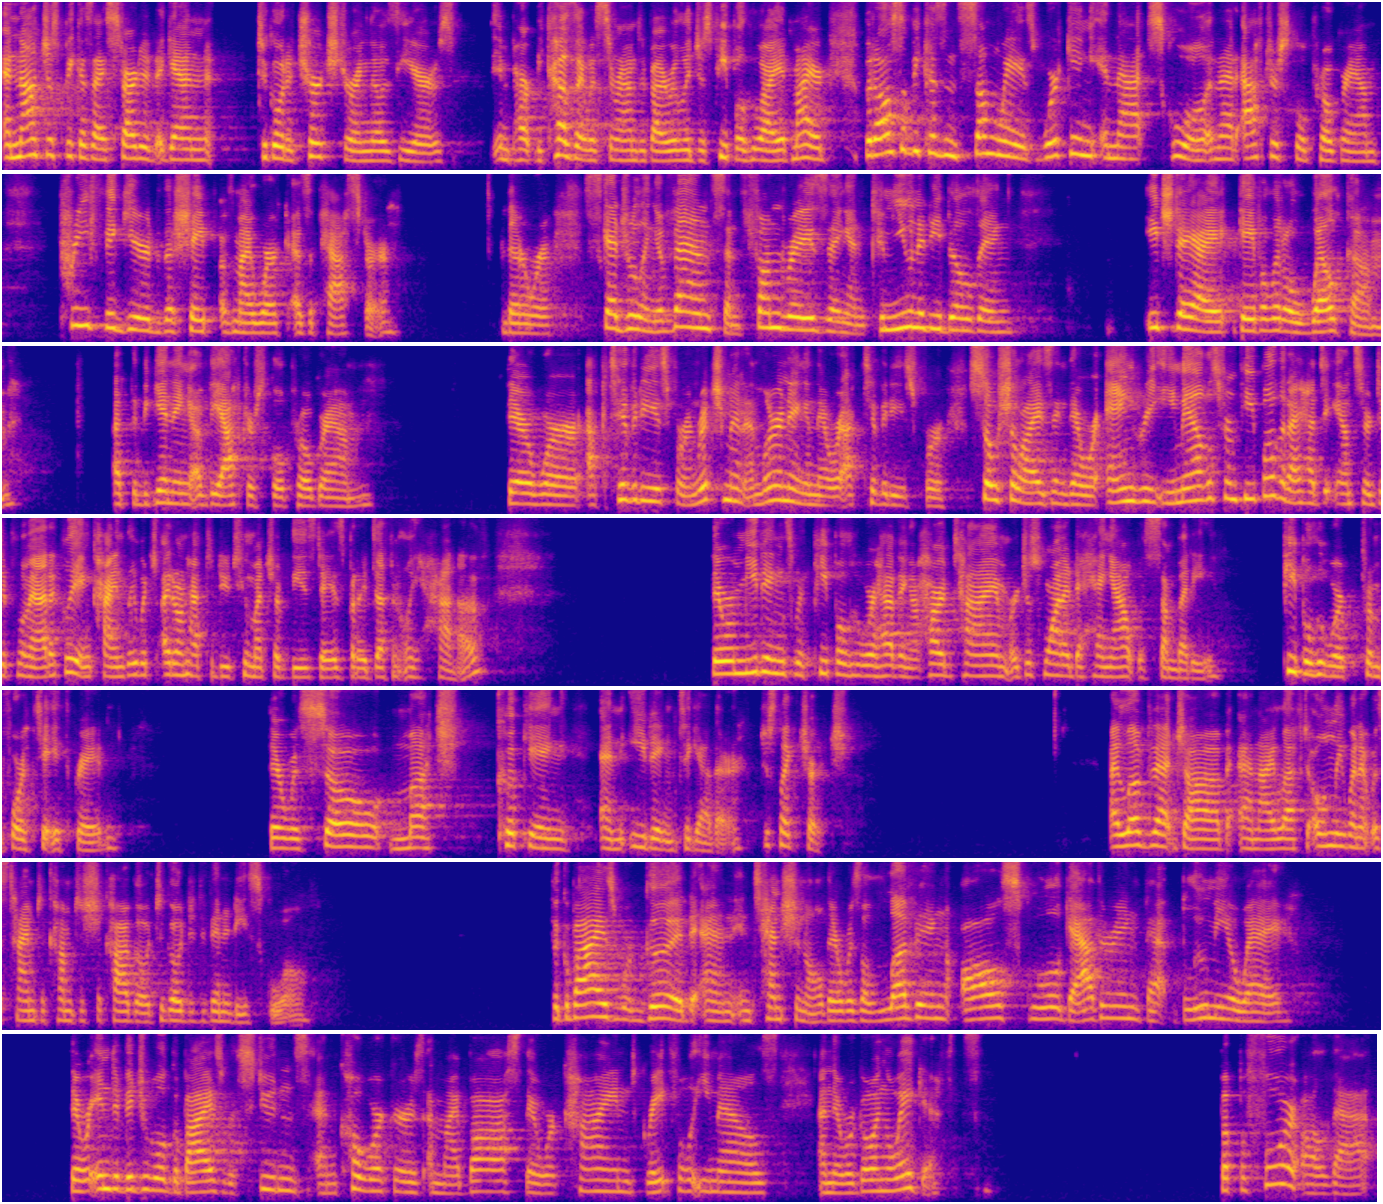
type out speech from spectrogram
And not just because I started again to go to church during those years, in part because I was surrounded by religious people who I admired, but also because, in some ways, working in that school, and that after school program, prefigured the shape of my work as a pastor. There were scheduling events and fundraising and community building. Each day I gave a little welcome at the beginning of the after school program there were activities for enrichment and learning, and there were activities for socializing. There were angry emails from people that I had to answer diplomatically and kindly, which I don't have to do too much of these days, but I definitely have. There were meetings with people who were having a hard time or just wanted to hang out with somebody, people who were from fourth to eighth grade. There was so much cooking and eating together, just like church. I loved that job, and I left only when it was time to come to Chicago to go to divinity school. The goodbyes were good and intentional. There was a loving all school gathering that blew me away. There were individual goodbyes with students and coworkers and my boss. There were kind, grateful emails, and there were going away gifts. But before all that,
